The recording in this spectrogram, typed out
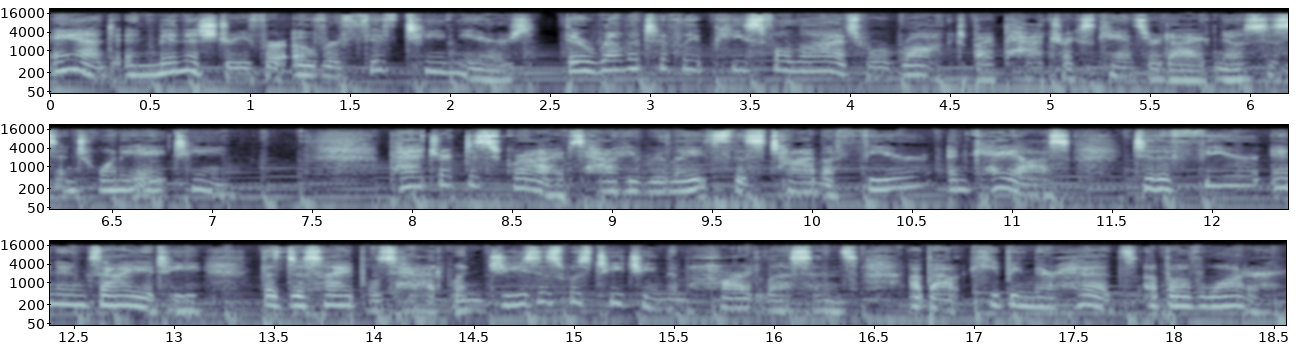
and in ministry for over 15 years, their relatively peaceful lives were rocked by Patrick's cancer diagnosis in 2018. Patrick describes how he relates this time of fear and chaos to the fear and anxiety the disciples had when Jesus was teaching them hard lessons about keeping their heads above water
